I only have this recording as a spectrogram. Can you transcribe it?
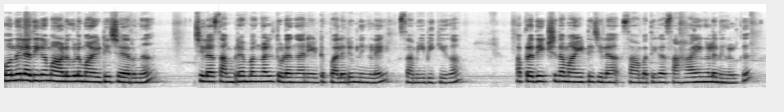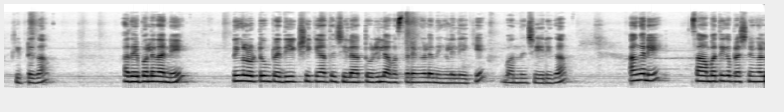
ഒന്നിലധികം ആളുകളുമായിട്ട് ചേർന്ന് ചില സംരംഭങ്ങൾ തുടങ്ങാനായിട്ട് പലരും നിങ്ങളെ സമീപിക്കുക അപ്രതീക്ഷിതമായിട്ട് ചില സാമ്പത്തിക സഹായങ്ങൾ നിങ്ങൾക്ക് കിട്ടുക. അതേപോലെ തന്നെ നിങ്ങളൊട്ടും പ്രതീക്ഷിക്കാത്ത ചില തൊഴിലവസരങ്ങൾ നിങ്ങളിലേക്ക് വന്നു ചേരുക. അങ്ങനെ സാമ്പത്തിക പ്രശ്നങ്ങൾ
